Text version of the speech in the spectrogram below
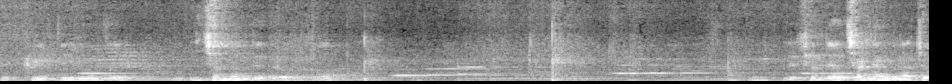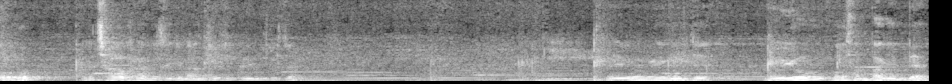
그, 그 뒤로 이제 2000년대 들어서서 이제 현대 철량문화 쪽으로 작업을 하면서 이게 만들어진 그림들이죠. 삼박인데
